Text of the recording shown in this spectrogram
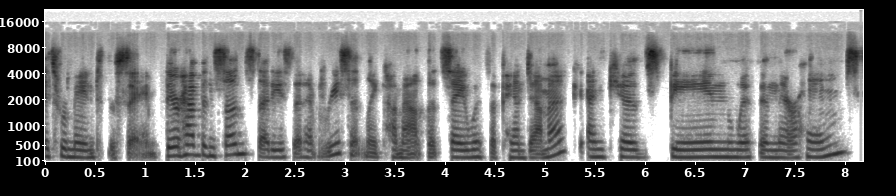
it's remained the same. There have been some studies that have recently come out that say with the pandemic and kids being within their homes,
